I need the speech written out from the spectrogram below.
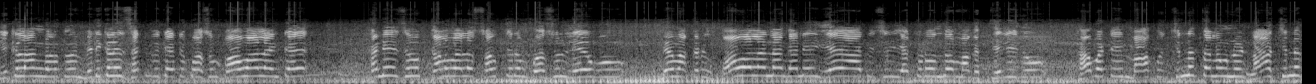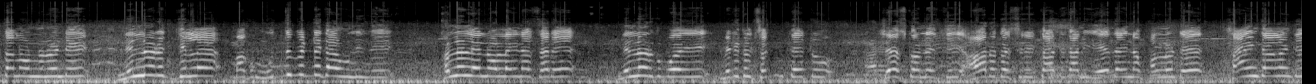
వికలాంగులకు మెడికల్ సర్టిఫికేట్ కోసం పోవాలంటే కనీసం కలవాల సౌకర్యం బస్సులు లేవు. మేము అక్కడికి పోవాలన్నా కానీ ఏ ఆఫీసు ఎక్కడ ఉందో మాకు తెలీదు. కాబట్టి మాకు చిన్నతనం నుండి నా చిన్నతనం నుండి నెల్లూరు జిల్లా మాకు ముద్దు ఉండింది. కళ్ళు లేని వాళ్ళైనా సరే నెల్లూరుకు పోయి మెడికల్ సర్టిఫికేటు చేసుకొని వచ్చి ఆరోగ్యశ్రీ కార్డు కానీ ఏదైనా పనులుంటే సాయంకాలంకి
